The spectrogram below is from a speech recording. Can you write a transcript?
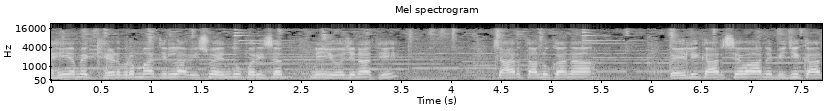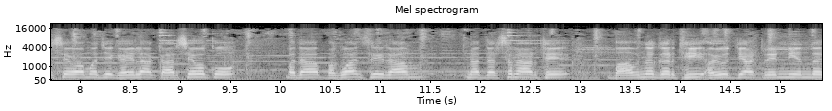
અહીં અમે ખેડબ્રહ્મા જિલ્લા વિશ્વ હિન્દુ પરિષદની યોજનાથી ચાર તાલુકાના પહેલી કાર સેવા અને બીજી કાર સેવામાં જે ગયેલા કાર સેવકો બધા ભગવાન શ્રી રામના દર્શનાર્થે ભાવનગરથી અયોધ્યા ટ્રેનની અંદર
